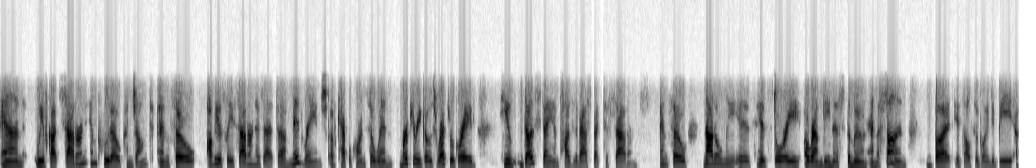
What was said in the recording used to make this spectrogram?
And we've got Saturn and Pluto conjunct. And so obviously, Saturn is at uh, mid range of Capricorn. So when Mercury goes retrograde, he does stay in positive aspect to Saturn. And so not only is his story around Venus, the moon, and the sun, but it's also going to be a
